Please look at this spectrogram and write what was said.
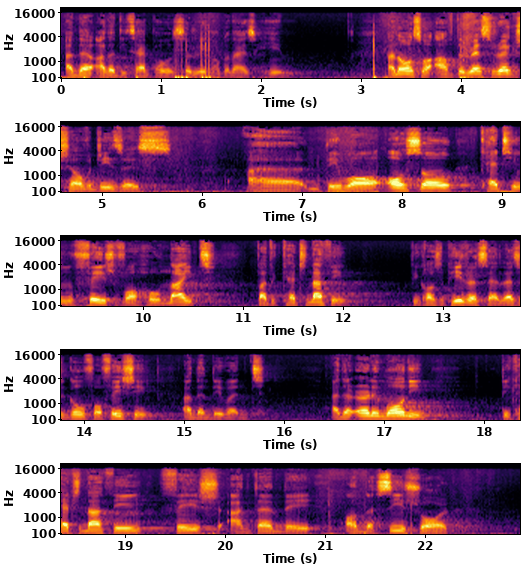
And then other disciples recognize him. And also after resurrection of Jesus, uh, they were also catching fish for whole night, but catch nothing, because Peter said, "Let's go for fishing," and then they went. At the early morning, they catch nothing, fish, and then they on the seashore.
